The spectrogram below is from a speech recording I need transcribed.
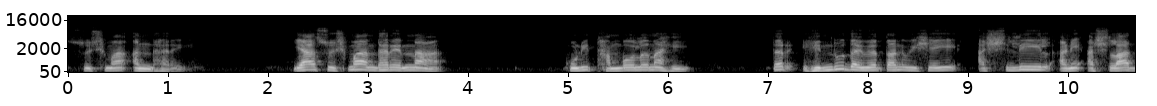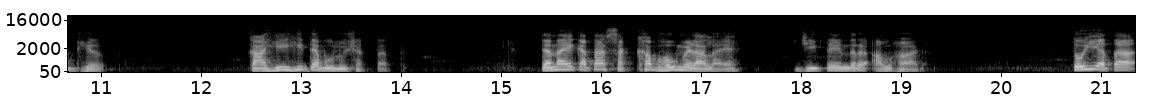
सुषमा अंधारे. या सुषमा अंधारेंना कुणी थांबवलं नाही तर हिंदू दैवतांविषयी अश्लील आणि अश्लाध्य काहीही त्या बोलू शकतात. त्यांना एक आता सख्खा भाऊ मिळाला आहे जितेंद्र आव्हाड. तोही आता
